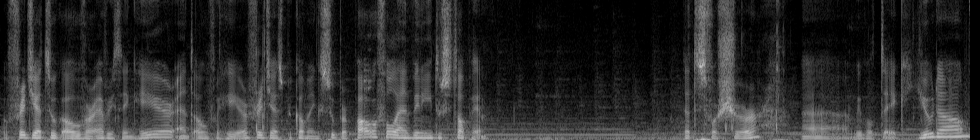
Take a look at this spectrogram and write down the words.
So Phrygia took over everything here and over here. Phrygia is becoming super powerful and we need to stop him. That is for sure. Uh, we will take you down.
